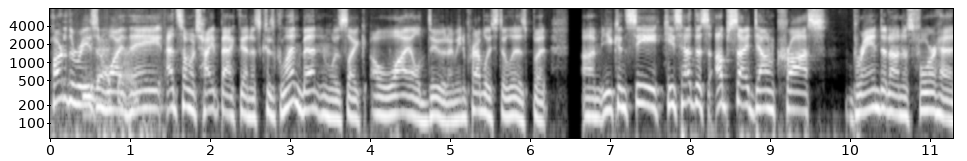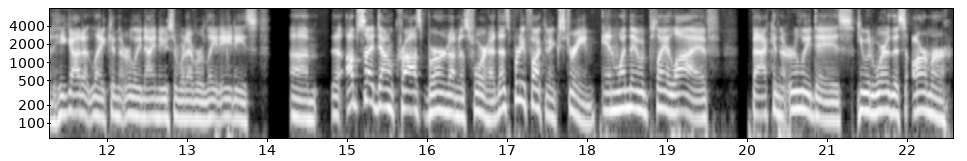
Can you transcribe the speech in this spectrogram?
Part of the reason why they had so much hype back then is because Glenn Benton was like a wild dude. I mean, he probably still is, but um, you can see he's had this upside down cross branded on his forehead. He got it like in the early 90s or whatever, late 80s. Um, the upside down cross burned on his forehead. That's pretty fucking extreme. And when they would play live back in the early days, he would wear this armor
